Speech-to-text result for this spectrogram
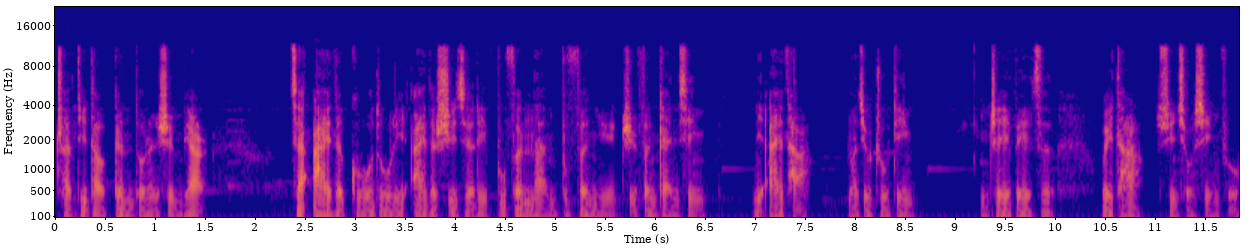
传递到更多人身边。在爱的国度里，爱的世界里，不分男不分女，只分感情。你爱他，那就注定你这一辈子。为他寻求幸福，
